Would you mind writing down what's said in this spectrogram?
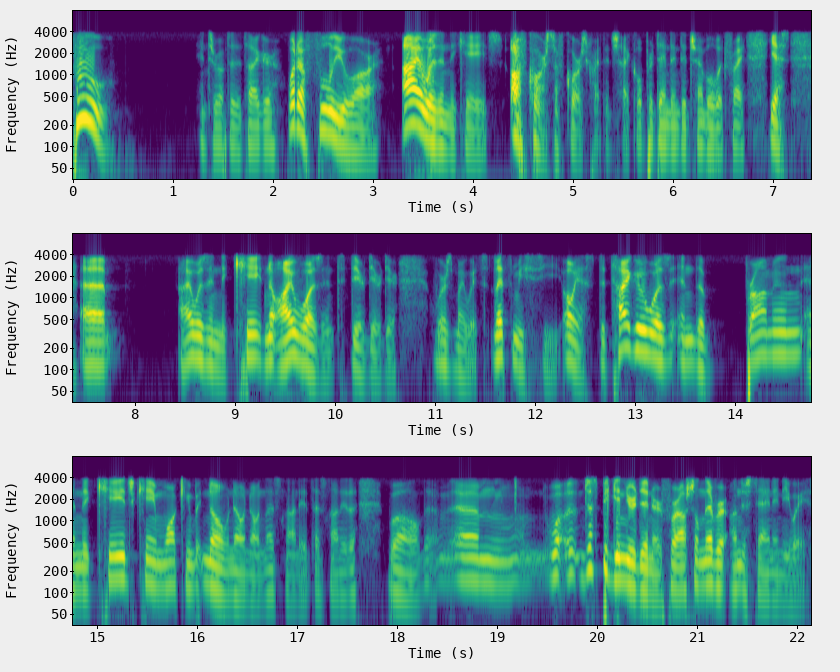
Pooh! interrupted the tiger. What a fool you are! I was in the cage. Of course, of course, cried the jackal, pretending to tremble with fright. Yes, uh, I was in the cage. No, I wasn't. Dear, dear, dear. Where's my wits? Let me see. Oh, yes. The tiger was in the Brahmin and the cage came walking. But no, no, no. That's not it. That's not it. Well, um, well, just begin your dinner, for I shall never understand, anyways.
